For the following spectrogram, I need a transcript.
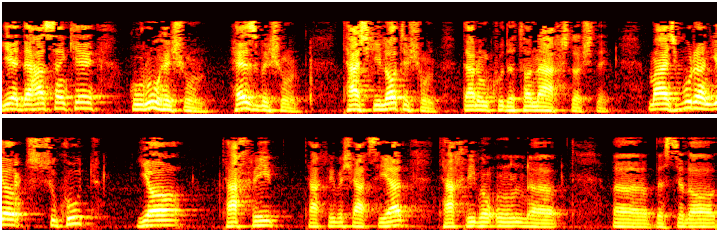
یه عده هستن که گروهشون حزبشون تشکیلاتشون در اون کودتا نقش داشته. مجبورن یا سکوت یا تخریب تخریب شخصیت تخریب اون به اصطلاح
